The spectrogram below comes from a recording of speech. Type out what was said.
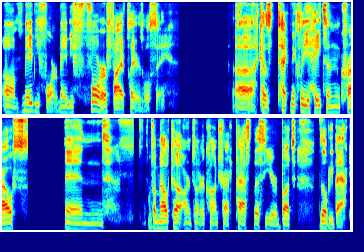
Um, maybe four, maybe four or five players, we'll say Uh, because uh, technically Hayton, Crouse, and Vejmelka aren't under contract past this year, but they'll be back.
